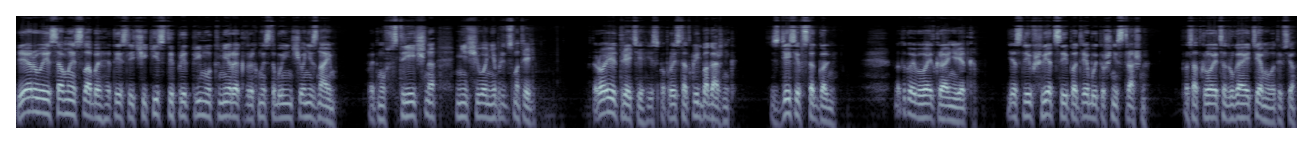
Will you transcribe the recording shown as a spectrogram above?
Первое и самое слабое — это если чекисты предпримут меры, о которых мы с тобой ничего не знаем, поэтому встречно ничего не предусмотрели. Второе и третье, если попросят открыть багажник. Здесь и в Стокгольме. Но такое бывает крайне редко. Если в Швеции потребуют, уж не страшно. Просто откроется другая тема, вот и все.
